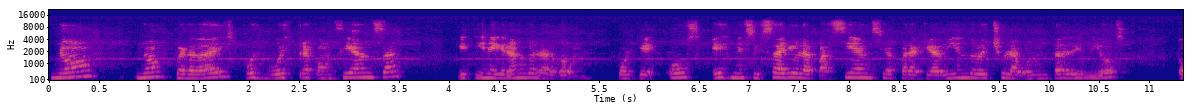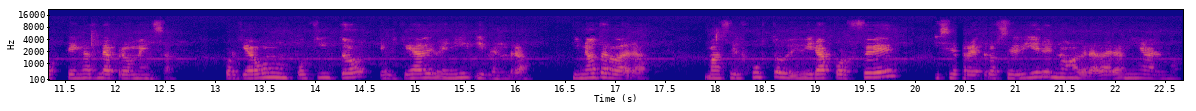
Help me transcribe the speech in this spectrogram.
No, no os perdáis pues vuestra confianza, que tiene gran galardón, porque os es necesario la paciencia para que habiendo hecho la voluntad de Dios, obtengas la promesa, porque aún un poquito el que ha de venir y vendrá, y no tardará, mas el justo vivirá por fe, y si retrocediere no agradará mi alma.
